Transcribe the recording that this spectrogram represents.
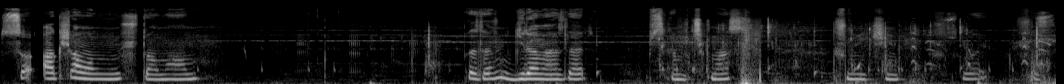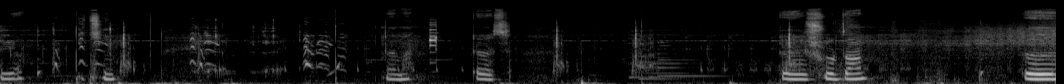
Sa- akşam olmuş tamam. Zaten giremezler. Sıkıntı çıkmaz. Şunu içeyim. Şu suyu, şu suyu içeyim. Hemen. Evet. Ee, şuradan ee,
